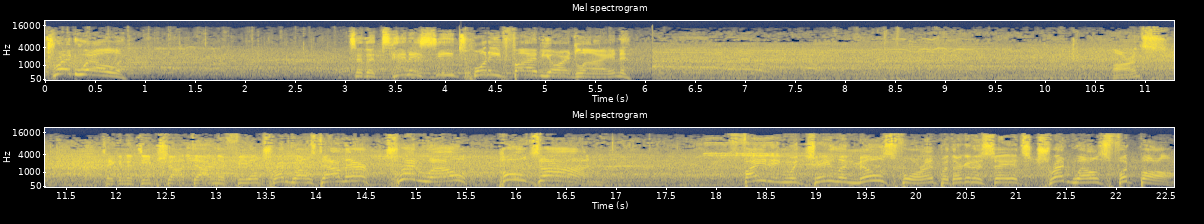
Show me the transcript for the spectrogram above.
Treadwell to the Tennessee 25 yard line. Lawrence taking a deep shot down the field. Treadwell's down there. Treadwell holds on. Fighting with Jalen Mills for it, but they're going to say it's Treadwell's football.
